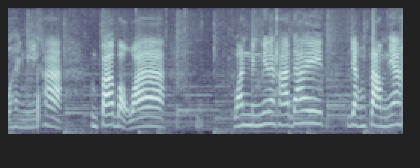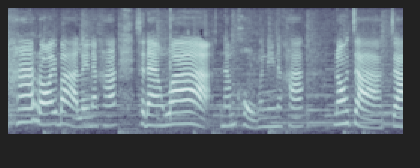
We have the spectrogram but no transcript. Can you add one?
งแห่งนี้ค่ะ คุณป้าบอกว่า วันหนึ่งเนี่ยนะคะได้อย่างต่ำเนี่ย500 บาทเลยนะคะ แสดงว่าน้ำโขงอันนี้นะคะ นอกจากจะ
